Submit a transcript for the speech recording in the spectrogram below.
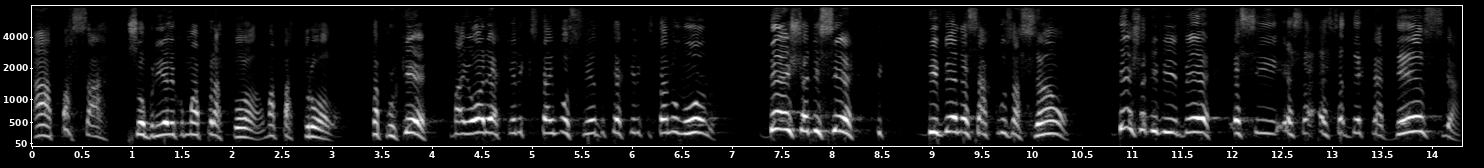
a passar sobre ele como uma patrola, uma patrola. Sabe por quê? Maior é aquele que está em você do que aquele que está no mundo. Deixa de ser, viver nessa acusação. Deixa de viver esse, essa, essa decadência,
